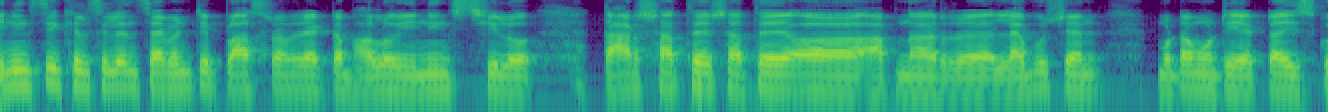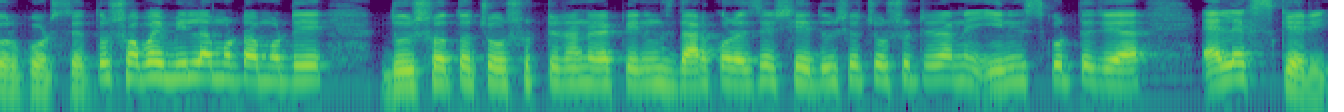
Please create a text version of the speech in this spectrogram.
ইনিংসই খেলছিলেন। সেভেন্টি প্লাস রানের একটা ভালো ইনিংস ছিল। তার সাথে সাথে আপনার ল্যাবুসেন মোটামুটি একটা স্কোর করছে। তো সবাই মিলে মোটামুটি দুইশো তো চৌষট্টি রানের একটা ইনিংস দাঁড় করেছে। সেই দুইশো চৌষট্টি রানের ইনিংস করতে যে অ্যালেক্স কেরি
